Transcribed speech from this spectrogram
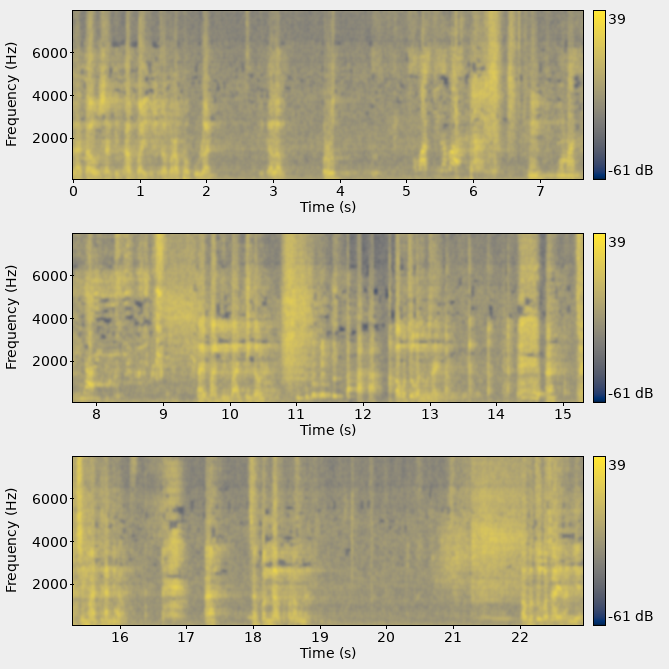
nggak tahu sakit apa ini sudah berapa bulan di dalam perut. Mau mati lah Pak. Hmm? Mau mati lah Saya banting-banting kau nanti. kamu coba sama saya? Hah? Saksi mati nanti kau. Hah? Saya penggal kepalamu nanti. kamu coba saya nanti ya?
